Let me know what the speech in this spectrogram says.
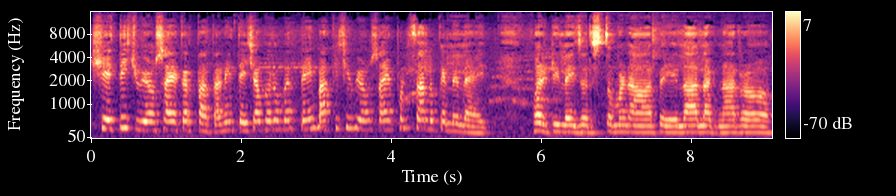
शेतीच व्यवसाय करतात आणि त्याच्याबरोबर ते बाकीचे व्यवसाय पण चालू केलेले आहेत. फर्टिलायझर्सचं म्हणा त्याला लागणारं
